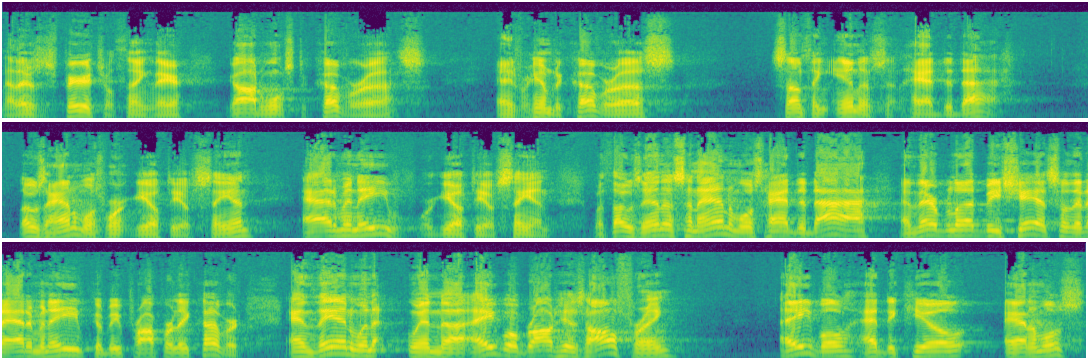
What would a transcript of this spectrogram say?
Now, there's a spiritual thing there. God wants to cover us, and for Him to cover us, something innocent had to die. Those animals weren't guilty of sin. Adam and Eve were guilty of sin. But those innocent animals had to die and their blood be shed so that Adam and Eve could be properly covered. And then when, when uh, Abel brought his offering, Abel had to kill animals,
